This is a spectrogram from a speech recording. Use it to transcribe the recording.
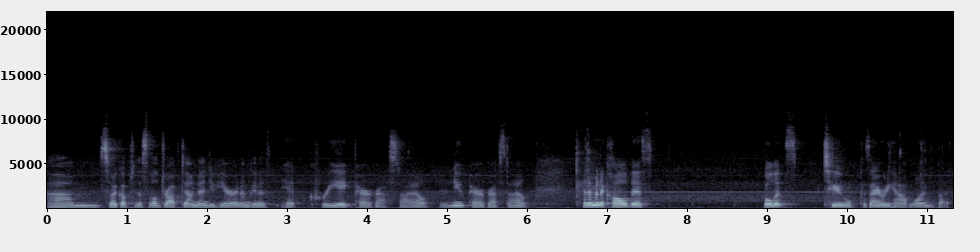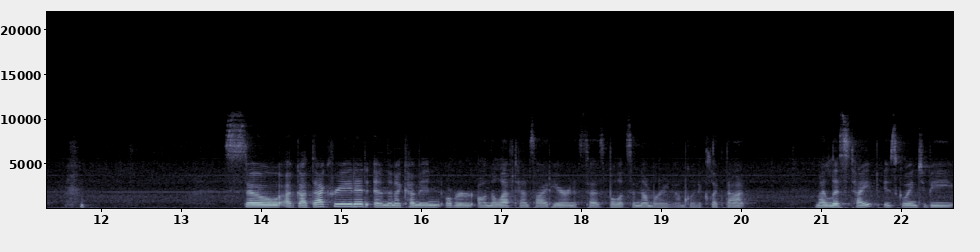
Um, so I go up to this little drop down menu here and I'm going to hit create paragraph style, or new paragraph style. And I'm going to call this bullets 2 because I already have one, but so I've got that created and then I come in over on the left hand side here and it says bullets and numbering. I'm going to click that. My list type is going to be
